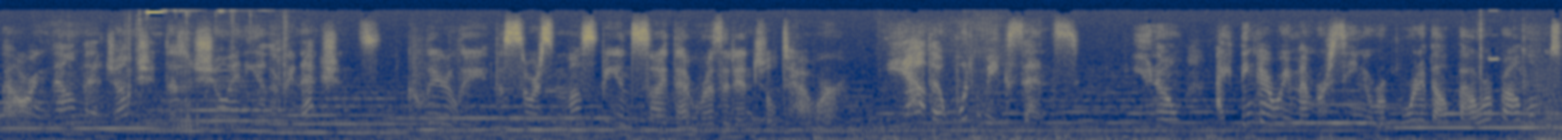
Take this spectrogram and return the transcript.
Powering down that junction doesn't show any other connections. Clearly, the source must be inside that residential tower. Yeah, that would make sense. You know, I think I remember seeing a report about power problems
